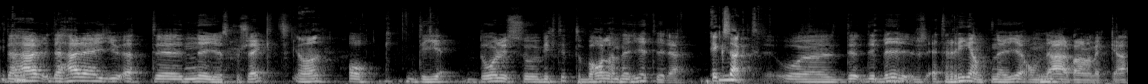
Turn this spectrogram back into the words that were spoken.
Det här, det här är ju ett eh, nöjesprojekt. Ja, Och det, då är det så viktigt att behålla nöjet i det. exakt. Och eh, det, det blir ett rent nöje om det är varannan vecka.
